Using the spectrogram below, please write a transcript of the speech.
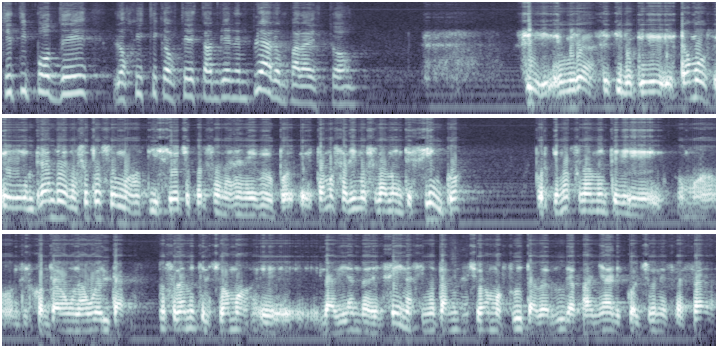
¿Qué tipo de logística ustedes también emplearon para esto? Sí, eh, mira, que lo que estamos eh, empleando nosotros somos 18 personas en el grupo. Estamos saliendo solamente 5, porque no solamente, como les contaba una vuelta, no solamente le llevamos eh, la vianda de cena, sino también le llevamos fruta, verdura, pañales, colchones, frazadas,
